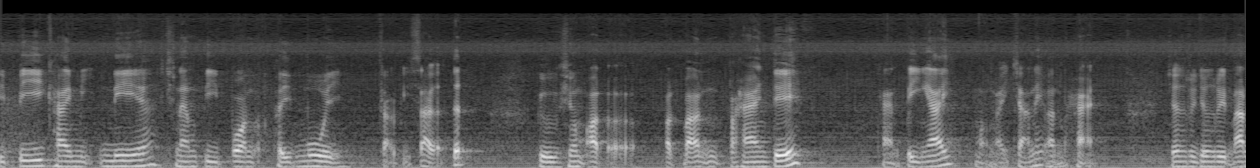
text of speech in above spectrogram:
22ខែមិនិនាឆ្នាំ2021កាលពីសៅរ៍អាទិត្យ គឺខ្ញុំអត់អត់បានបង្ហាញទេខាង2ថ្ងៃមកថ្ងៃច័ន្ទនេះបានបង្ហាញអញ្ចឹងយើងរៀនបាន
